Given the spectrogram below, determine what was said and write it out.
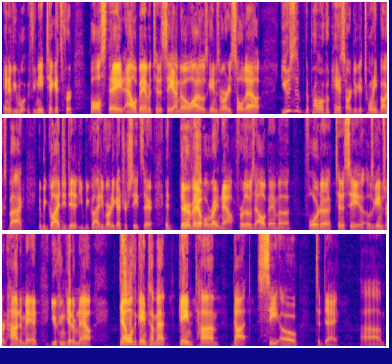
And if you if you need tickets for Ball State, Alabama, Tennessee, I know a lot of those games have already sold out. Use the, the promo code KSR. You'll get twenty bucks back. You'll be glad you did it. You'll be glad you've already got your seats there. And they're available right now for those Alabama, Florida, Tennessee. Those games are in high demand. You can get them now. Download the Game Time app, gametime.co today. Um,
